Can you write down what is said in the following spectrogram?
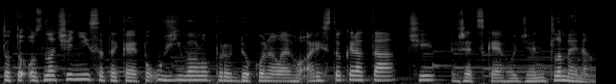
Toto označení se také používalo pro dokonalého aristokrata či řeckého gentlemana.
